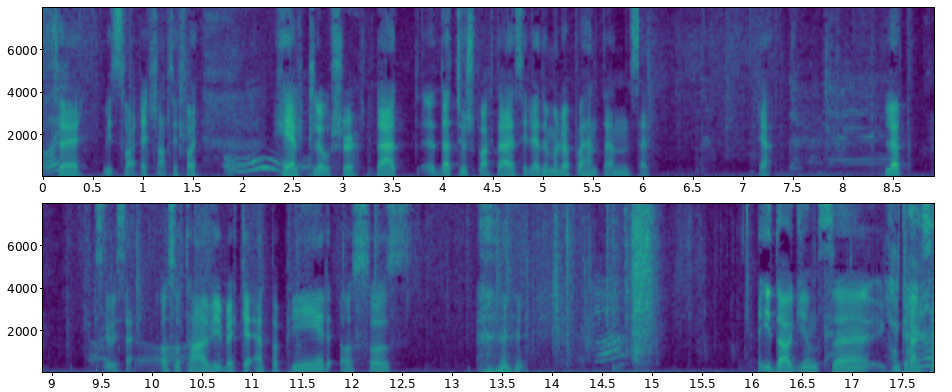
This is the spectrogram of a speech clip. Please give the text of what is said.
Oi. før vi svarer, sånn at vi får Oh. helt closure. Det er, det er tusj bak deg, Silje. Du må løpe og hente en selv. Ja. Løp. Skal vi se. Og så tar Vibeke et papir, og så I dagens uh, konkurranse.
